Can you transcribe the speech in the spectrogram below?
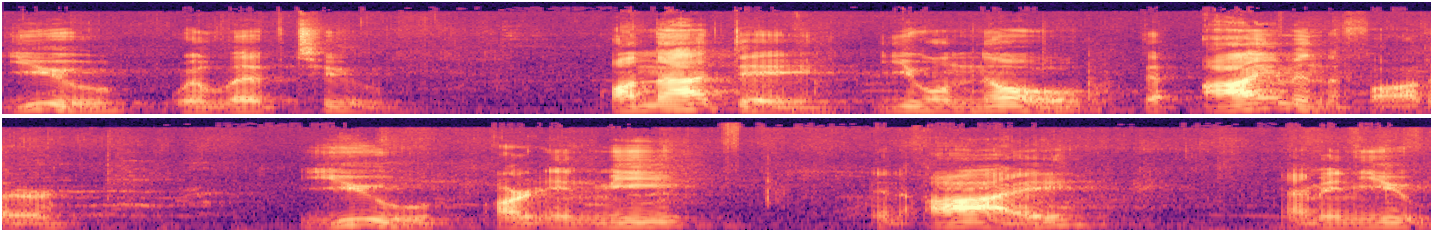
you will live too. On that day, you will know that I am in the Father, you are in me, and I am in you.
